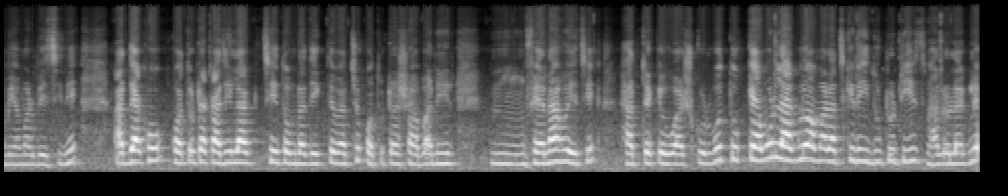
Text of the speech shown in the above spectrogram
আমি আমার বেসিনে। আর দেখো, কতটা কাজে লাগছে, তোমরা দেখতে পাচ্ছ, কতটা সাবানের ফেনা হয়েছে। হাতটাকে ওয়াশ করব। তো কেমন লাগল আমার আজকের এই দুটো টিপস ভালো লাগলে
